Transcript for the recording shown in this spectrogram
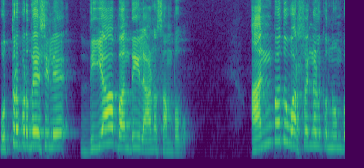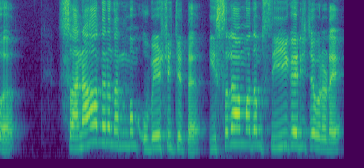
ഉത്തർപ്രദേശിലെ ദിയാബന്ദിയിലാണ് സംഭവം. അൻപത് വർഷങ്ങൾക്ക് മുമ്പ് സനാതന ധർമ്മം ഉപേക്ഷിച്ചിട്ട് ഇസ്ലാം മതം സ്വീകരിച്ചവരുടെ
